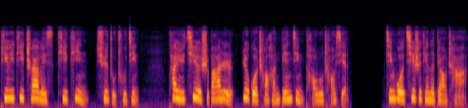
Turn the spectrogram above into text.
PVT Travis T King 驱逐出境，他于七月十八日越过朝韩边境逃入朝鲜。经过七十天的调查，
